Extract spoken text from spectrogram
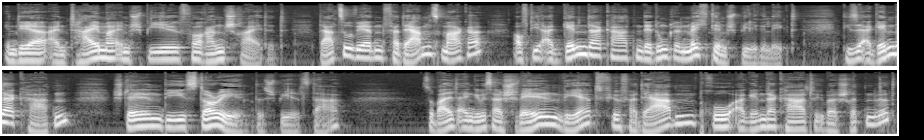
in der ein Timer im Spiel voranschreitet. Dazu werden Verderbensmarker auf die Agendakarten der dunklen Mächte im Spiel gelegt. Diese Agendakarten stellen die Story des Spiels dar. Sobald ein gewisser Schwellenwert für Verderben pro Agendakarte überschritten wird,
